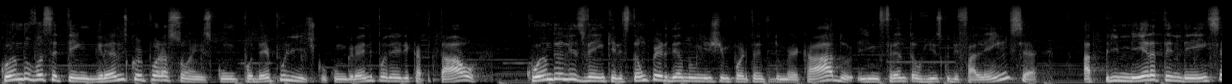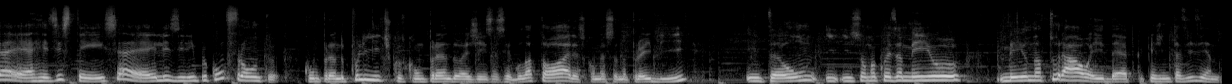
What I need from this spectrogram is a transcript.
quando você tem grandes corporações com poder político, com grande poder de capital, quando eles veem que eles estão perdendo um nicho importante do mercado e enfrentam risco de falência, a primeira tendência é a resistência, é eles irem para o confronto, comprando políticos, comprando agências regulatórias, começando a proibir. Então, isso é uma coisa meio, meio natural aí da época que a gente está vivendo.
